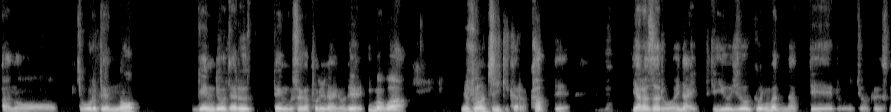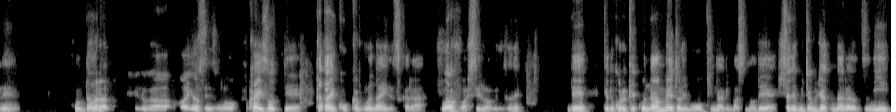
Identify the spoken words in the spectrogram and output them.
あのところてんの原料である天草が取れないので、今はよその地域から買ってやらざるを得ないっていう状況にまでなっている状況ですね。本俵っていうのが、まあ、要するにその海藻って硬い骨格がないですから、ふわふわしてるわけですよね。で、けどこれ結構何メートルにも大きくなりますので、下でぐちゃぐちゃとならずに、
